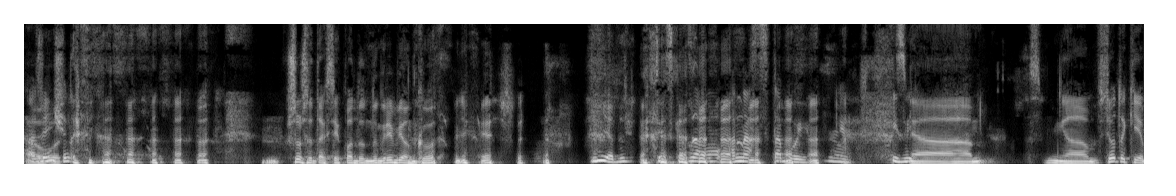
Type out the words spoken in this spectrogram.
О женщинах? Что ж ты так всех под одну гребенку? Нет, ты сказал о нас с тобой. Извини. Э, все-таки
